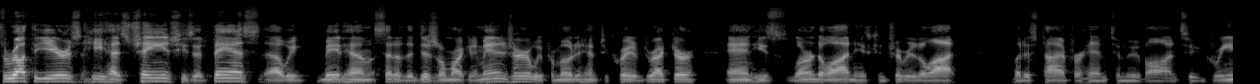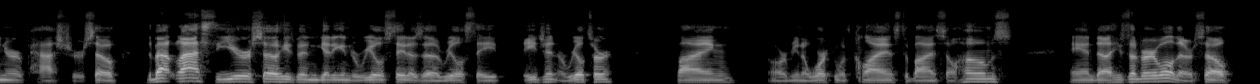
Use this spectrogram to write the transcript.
Throughout the years, he has changed. He's advanced. Uh, we made him instead of the digital marketing manager, we promoted him to creative director, and he's learned a lot and he's contributed a lot. But it's time for him to move on to greener pastures. So, about last year or so, he's been getting into real estate as a real estate agent, a realtor, buying or you know working with clients to buy and sell homes, and uh, he's done very well there. So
